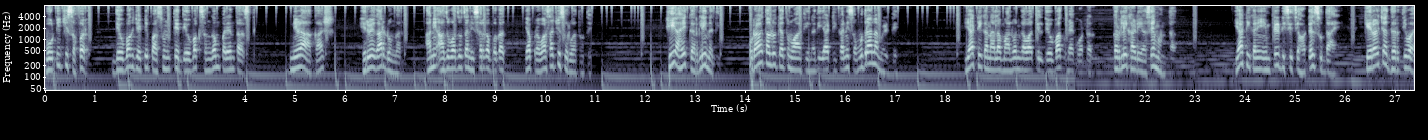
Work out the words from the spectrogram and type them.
बोटीची सफर देवबाग जेटीपासून ते देवबाग संगमपर्यंत असते. निळा आकाश हिरवेगार डोंगर आणि आजूबाजूचा निसर्ग बघत या प्रवासाची सुरुवात होते. ही आहे कर्ली नदी. कुडाळ तालुक्यातून वाहत ही नदी या ठिकाणी समुद्राला मिळते. या ठिकाणाला मालवण गावातील देवबाग बॅकवॉटर कर्ली खाडी असे म्हणतात. या ठिकाणी एमटीडीसीचे हॉटेल सुद्धा आहे. केरळच्या धर्तीवर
